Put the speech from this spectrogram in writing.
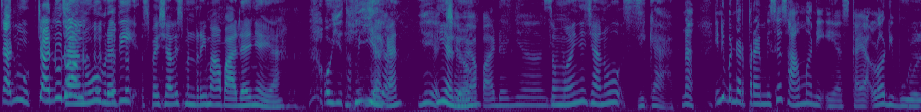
Chanu, Chanu doang. Chanu berarti spesialis menerima apa adanya ya. Oh iya, tapi Iya kan? Iya, Iya cewek dong. apa adanya gitu. Semuanya Chanu sikat. Nah, ini benar premisnya sama nih, Yes. Kayak lo dibully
